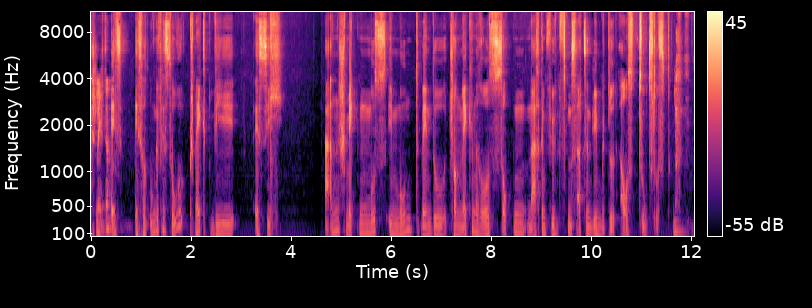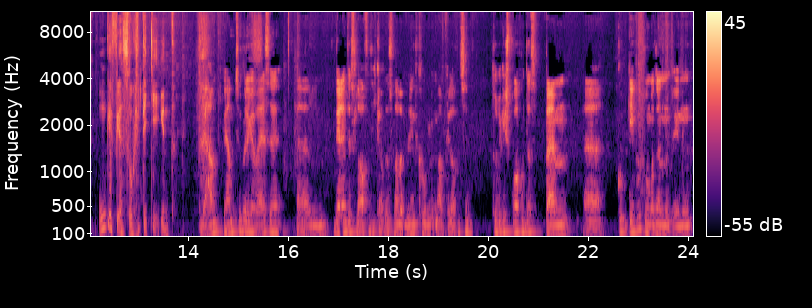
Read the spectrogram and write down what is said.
schlechter. Es, es hat ungefähr so geschmeckt, wie es sich anschmecken muss im Mund, wenn du John McEnroes Socken nach dem fünften Satz in Wimbledon auszuzelst. Ungefähr so in die Gegend. Wir haben, wir haben zufälligerweise ähm, während des Laufens, ich glaube, das war beim Blindkugel, wenn wir abgelaufen sind, darüber gesprochen, dass beim äh, Gehgut, wo wir dann in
